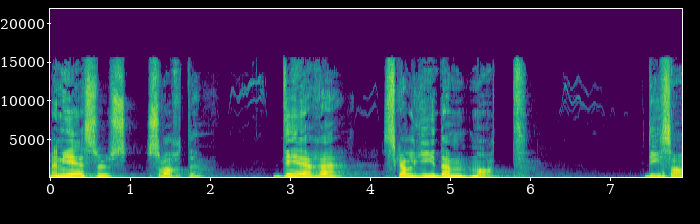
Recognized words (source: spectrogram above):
Men Jesus svarte, dere skal gi dem mat. De sa,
